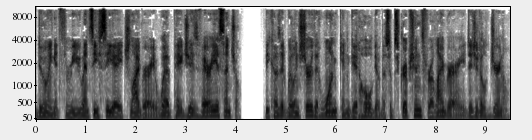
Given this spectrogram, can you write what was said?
doing it through UNCCH library web page is very essential. Because it will ensure that one can get hold of the subscriptions for a library digital journal.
